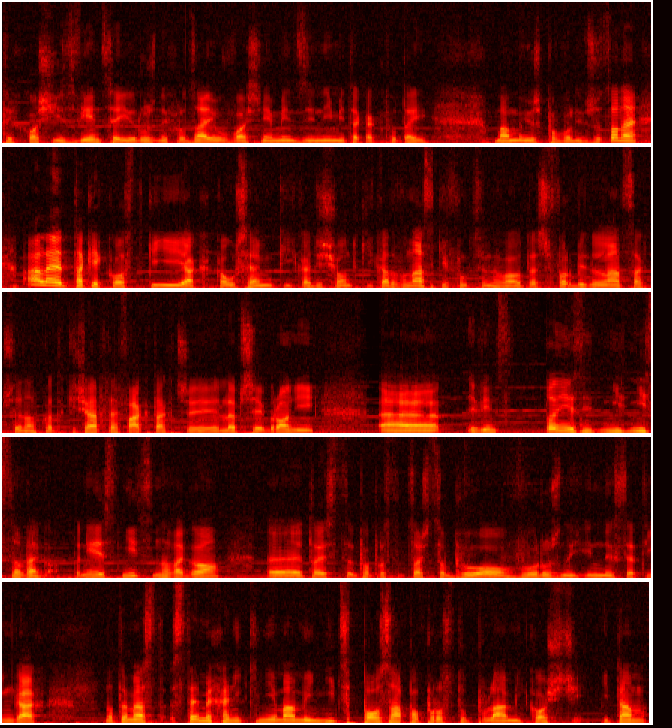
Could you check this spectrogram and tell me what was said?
tych kości, jest więcej różnych rodzajów, właśnie między innymi tak jak tutaj mamy już powoli wrzucone, ale takie kostki jak K8, K10, K12 funkcjonowały też w Forbidden Landsach, czy na przykład jakichś artefaktach, czy lepszej broni, e, więc to nie jest ni- nic nowego. To nie jest nic nowego, e, to jest po prostu coś, co było w różnych innych settingach, natomiast z tej mechaniki nie mamy nic poza po prostu pulami kości. I tam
